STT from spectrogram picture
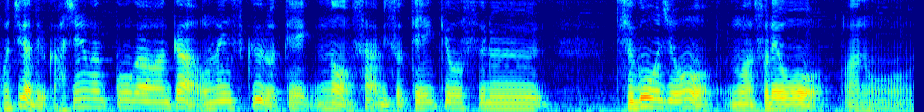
こっちがというか走りの学校側がオンラインスクールのサービスを提供する都合上、まあ、それをあの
